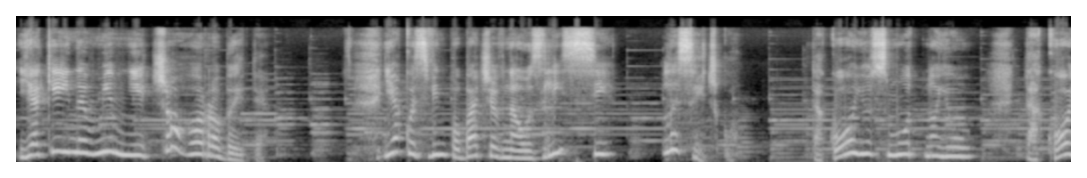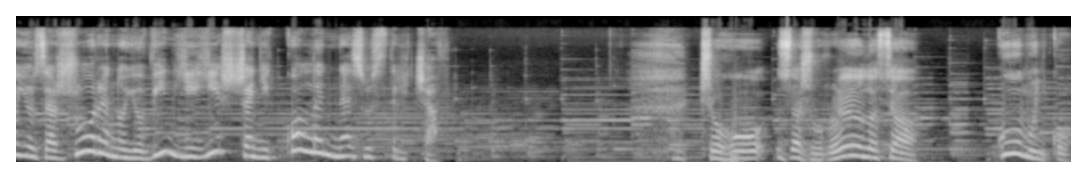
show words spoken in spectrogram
який не вмів нічого робити. Якось він побачив на узліссі лисичку. Такою смутною, такою зажуреною він її ще ніколи не зустрічав. Чого зажурилася, кумонько?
